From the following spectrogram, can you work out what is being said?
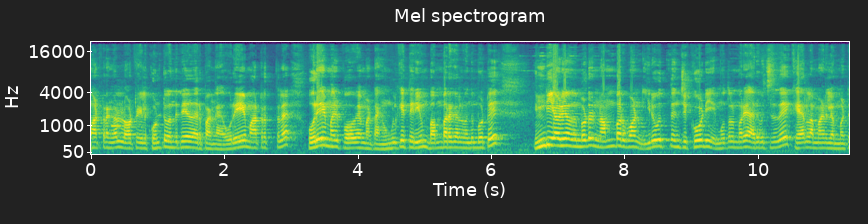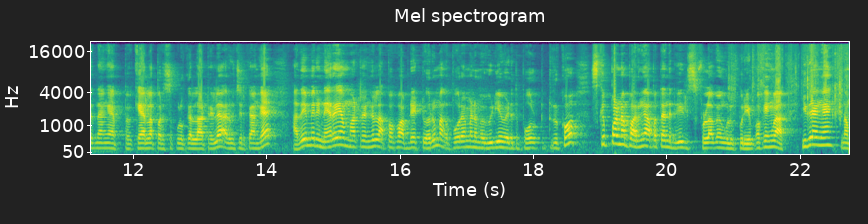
மாற்றங்கள் லாட்டரியில் கொண்டு வந்துட்டே தான் இருப்பாங்க. ஒரே மாற்றத்தில் ஒரே மாதிரி போகவே மாட்டாங்க. உங்களுக்கே தெரியும் பம்பர்கள் வந்து போட்டு இந்தியாவிலேயே வந்து போட்டு நம்பர் ஒன் இருபத்தஞ்சு கோடி முதல் முறையாக அறிவிச்சது கேரளா மாநிலம் மட்டும்தாங்க. இப்போ கேரளா பரிசு குழுக்கள் லாட்டரியில் அறிவிச்சிருக்காங்க. அதேமாரி நிறைய மாற்றங்கள் அப்பப்போ அப்டேட் வரும். அதை பூராமே நம்ம வீடியோ எடுத்து போட்டுட்ருக்கோம். ஸ்கிப் பண்ண பாருங்கள் அப்போ தான் இந்த டீல்ஸ் ஃபுல்லாகவே உங்களுக்கு புரியும். ஓகேங்களா இதேங்க இந்த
